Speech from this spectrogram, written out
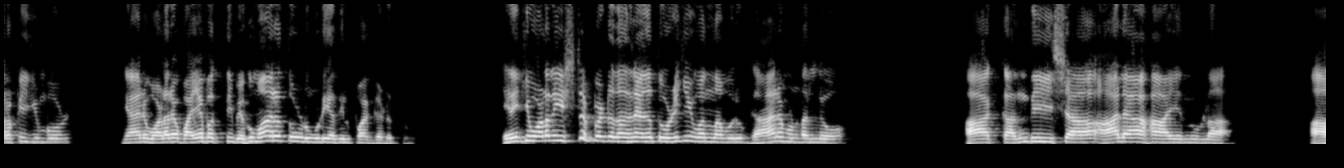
അർപ്പിക്കുമ്പോൾ ഞാൻ വളരെ ഭയഭക്തി ബഹുമാനത്തോടുകൂടി അതിൽ പങ്കെടുത്തു. എനിക്ക് വളരെ ഇഷ്ടപ്പെട്ടത് അതിനകത്ത് ഒഴുകി വന്ന ഒരു ഗാനമുണ്ടല്ലോ. ആ കന്തീശ ആലാഹ എന്നുള്ള ആ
